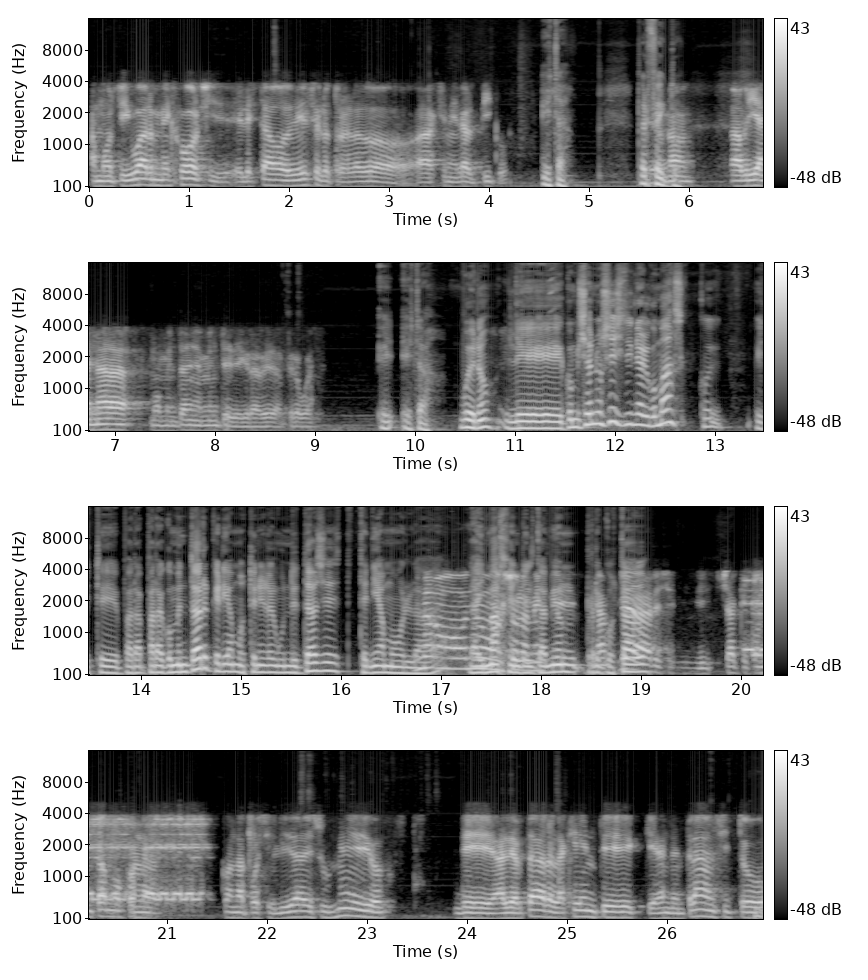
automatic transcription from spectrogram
amortiguar mejor si el estado de él se lo trasladó a General Pico. Está. Perfecto. No, habría nada momentáneamente de gravedad, pero bueno. Eh, está. Bueno, le, comisario, no sé si tiene algo más este, para, para comentar. Queríamos tener algún detalle. Teníamos la, la imagen del camión recostado. ya que contamos con la, con la posibilidad de sus medios de alertar a la gente que anda en tránsito.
